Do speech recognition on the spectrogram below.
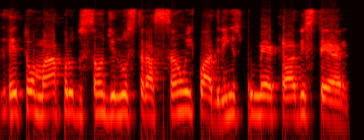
retomar a produção de ilustração e quadrinhos para o mercado externo.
